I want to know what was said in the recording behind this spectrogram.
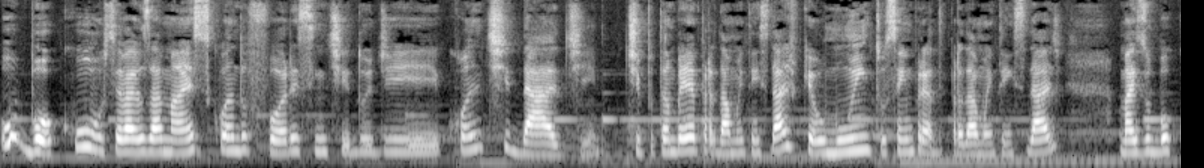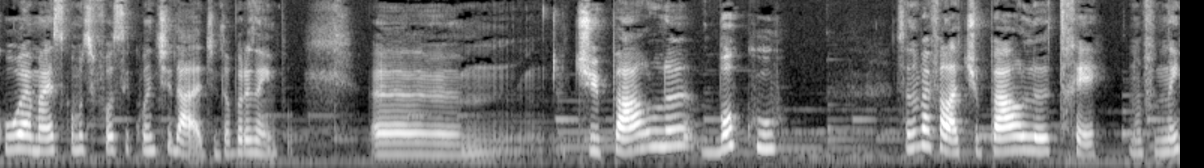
O boku você vai usar mais quando for em sentido de quantidade. Tipo, também é para dar uma intensidade, porque o muito sempre é para dar uma intensidade, mas o boku é mais como se fosse quantidade. Então, por exemplo, tu parles beaucoup. Você não vai falar tu parles très. Não, nem,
